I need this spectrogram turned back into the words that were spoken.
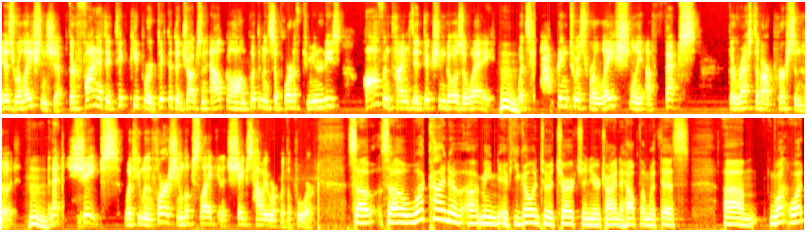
is Relationship. They're finding if they take people who are addicted to drugs and alcohol and put them in supportive communities, oftentimes the addiction goes away. Hmm. What's happening to us relationally affects the rest of our personhood. Hmm. And that shapes what human flourishing looks like and it shapes how we work with the poor. So, so what kind of? I mean, if you go into a church and you're trying to help them with this, um, what what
